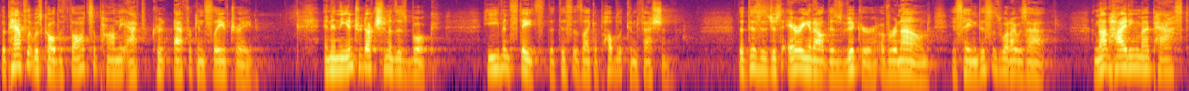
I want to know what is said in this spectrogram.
The pamphlet was called The Thoughts Upon the African, African Slave Trade. And in the introduction of this book, he even states that this is like a public confession, that this is just airing it out. This vicar of renown is saying, This is what I was at. I'm not hiding my past,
